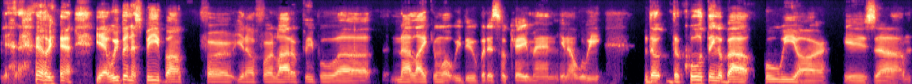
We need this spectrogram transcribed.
Yeah, hell yeah, yeah. We've been a speed bump for you know for a lot of people uh not liking what we do, but it's okay, man. You know we the the cool thing about who we are is um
